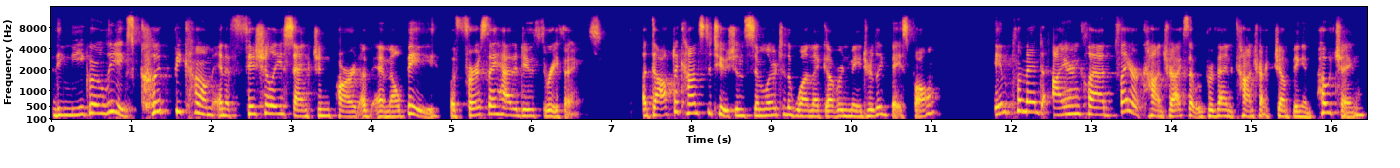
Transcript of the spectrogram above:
the Negro leagues could become an officially sanctioned part of MLB. But first, they had to do three things adopt a constitution similar to the one that governed Major League Baseball, implement ironclad player contracts that would prevent contract jumping and poaching,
